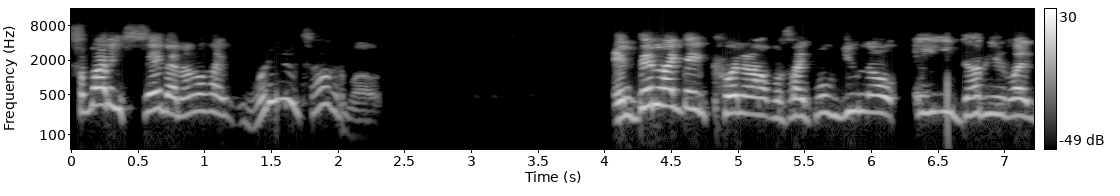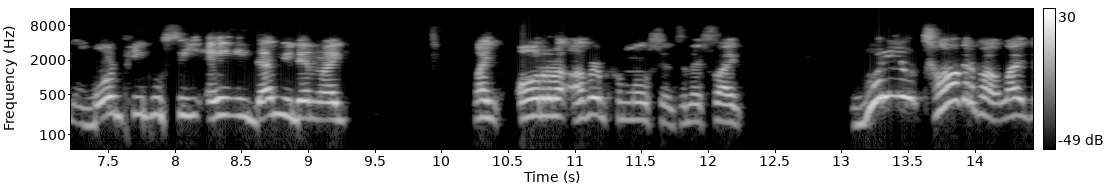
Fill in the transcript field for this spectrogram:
somebody said that, and I was like, what are you talking about? And then like they put it out was like, well, you know, AEW, like more people see AEW than like like all of the other promotions. And it's like, what are you talking about? Like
